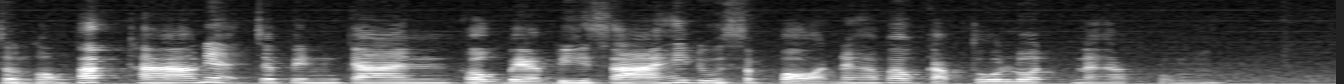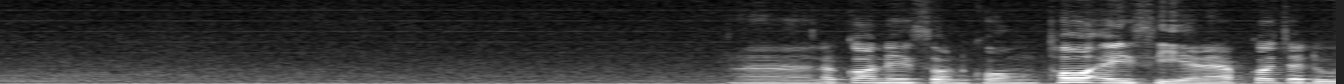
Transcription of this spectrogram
ส่วนของพักเท้าเนี่ยจะเป็นการออกแบบดีไซน์ให้ดูสปอร์ตนะครับเข้ากับตัวรถนะครับผม อ่าแล้วก็ในส่วนของท่อไอเสียนะครับ ก็จะดู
